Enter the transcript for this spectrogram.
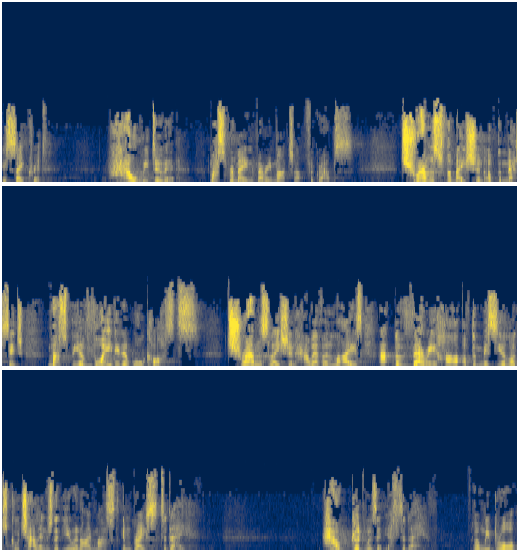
is sacred, how we do it must remain very much up for grabs. Transformation of the message must be avoided at all costs. Translation, however, lies at the very heart of the missiological challenge that you and I must embrace today. How good was it yesterday when we brought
